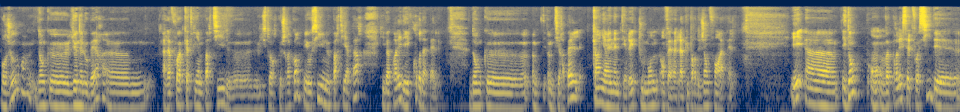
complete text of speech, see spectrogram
Bonjour, donc euh, Lionel Aubert, euh, à la fois quatrième partie de, l'histoire que je raconte, mais aussi une partie à part qui va parler des cours d'appel. Donc euh, un, petit rappel, quand il y a un intérêt, tout le monde, enfin la plupart des gens font appel. Et, donc on, va parler cette fois-ci de,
